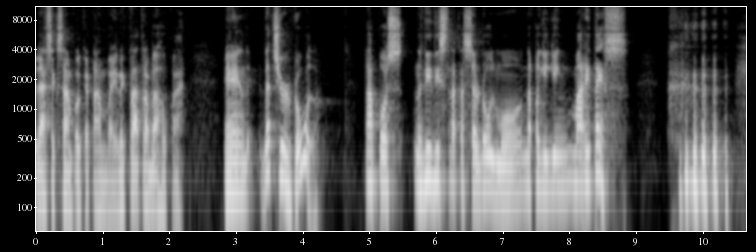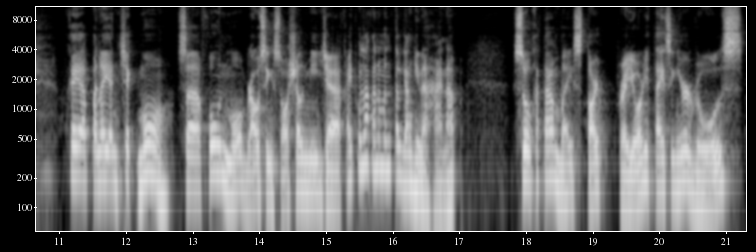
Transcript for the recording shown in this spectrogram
Last example katambay, nagtratrabaho ka. And that's your role. Tapos, nadidistract ka sa role mo na pagiging marites Kaya panay ang check mo sa phone mo, browsing social media, kahit wala ka naman talagang hinahanap. So katambay, start prioritizing your roles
